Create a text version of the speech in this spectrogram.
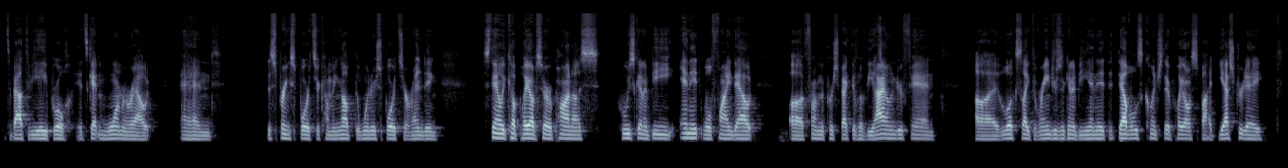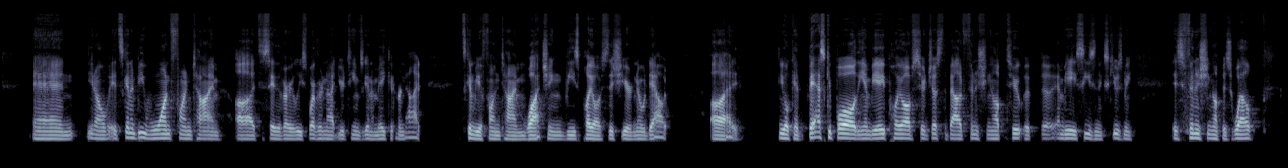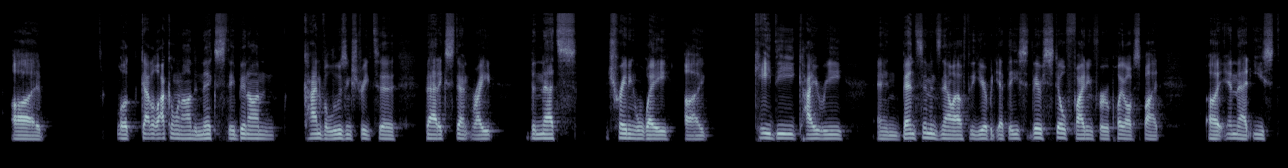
It's about to be April. It's getting warmer out, and the spring sports are coming up. The winter sports are ending. Stanley Cup playoffs are upon us. Who's going to be in it? We'll find out uh, from the perspective of the Islander fan. Uh, it looks like the Rangers are going to be in it. The Devils clinched their playoff spot yesterday. And, you know, it's going to be one fun time, uh, to say the very least, whether or not your team's going to make it or not. It's going to be a fun time watching these playoffs this year, no doubt. Uh, you look at basketball, the NBA playoffs are just about finishing up too. Uh, the NBA season, excuse me, is finishing up as well. Uh, look, got a lot going on. The Knicks, they've been on kind of a losing streak to that extent, right? The Nets trading away uh, KD, Kyrie, and Ben Simmons now out for the year, but yet they they're still fighting for a playoff spot uh, in that East.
